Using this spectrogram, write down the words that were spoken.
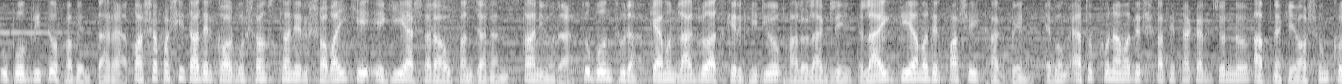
উপকৃত হবেন তারা। পাশাপাশি তাদের কর্মসংস্থানের সবাইকে এগিয়ে আসার আহ্বান জানান স্থানীয়রা। তো বন্ধুরা, কেমন লাগল আজকের ভিডিও? ভালো লাগলে লাইক দিয়ে আমাদের পাশেই থাকবেন এবং এতক্ষণ আমাদের সাথে থাকার জন্য আপনাকে অসংখ্য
